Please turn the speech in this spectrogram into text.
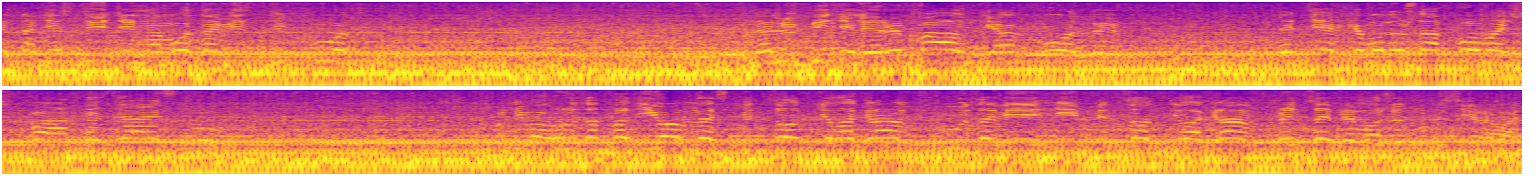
Это действительно мотовездеход для любителей рыбалки, охоты, для тех, кому нужна помощь по хозяйству. У него грузоподъемность 500 килограмм в кузове и 500 килограмм в прицепе может буксировать.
